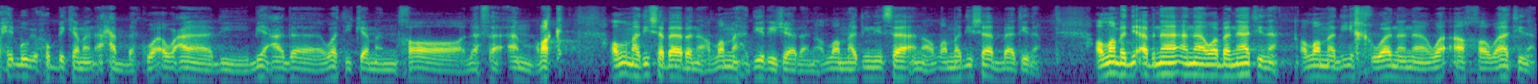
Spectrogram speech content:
أحب بحبك من أحبك وأوعادي بعداوتك من خالف أمرك. اللهم اهدي شبابنا اللهم اهدي رجالنا اللهم اهدي نساءنا اللهم اهدي شاباتنا. اللهم اهد أبناءنا وبناتنا. اللهم اهد إخواننا وأخواتنا.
